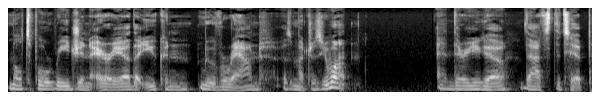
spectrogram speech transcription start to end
multiple region area that you can move around as much as you want. And there you go. That's the tip.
